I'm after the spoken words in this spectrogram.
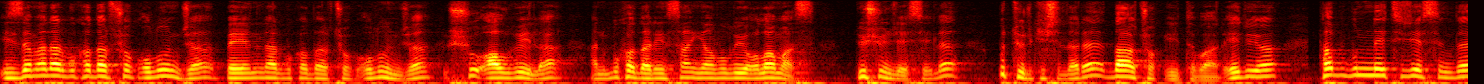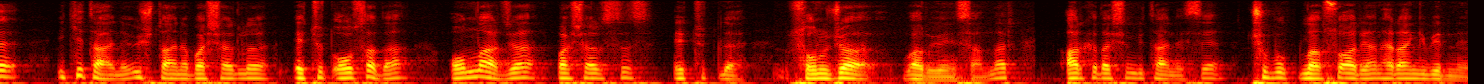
İzlemeler bu kadar çok olunca, beğeniler bu kadar çok olunca şu algıyla hani bu kadar insan yanılıyor olamaz düşüncesiyle bu tür kişilere daha çok itibar ediyor. Tabii bunun neticesinde iki tane, üç tane başarılı etüt olsa da onlarca başarısız etütle sonuca varıyor insanlar. Arkadaşın bir tanesi çubukla su arayan herhangi birini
